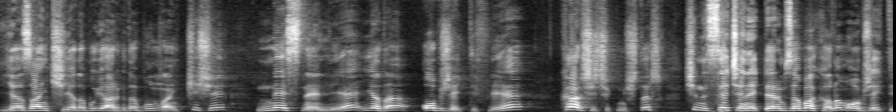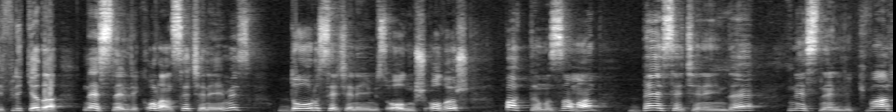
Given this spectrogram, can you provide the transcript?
yazan kişi ya da bu yargıda bulunan kişi nesnelliğe ya da objektifliğe karşı çıkmıştır. Şimdi seçeneklerimize bakalım. Objektiflik ya da nesnellik olan seçeneğimiz doğru seçeneğimiz olmuş olur. Baktığımız zaman B seçeneğinde nesnellik var.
